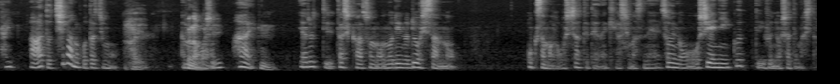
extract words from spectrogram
はい、ああと千葉の子たちもはい。あの船橋？はいうん。やるっていう確かその海苔の漁師さんの奥様がおっしゃってたような気がしますね。そういうのを教えに行くっていうふうにおっしゃってました。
